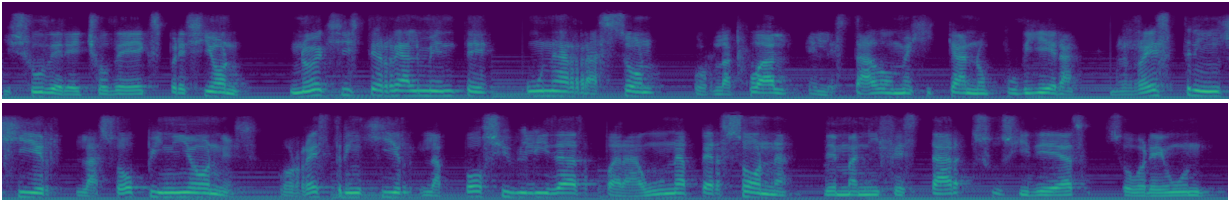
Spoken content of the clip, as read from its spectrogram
y su derecho de expresión. No existe realmente una razón por la cual el Estado mexicano pudiera restringir las opiniones o restringir la posibilidad para una persona de manifestar sus ideas sobre un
